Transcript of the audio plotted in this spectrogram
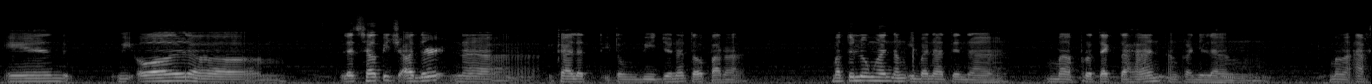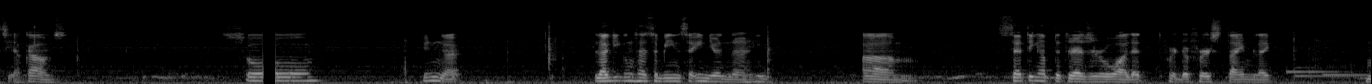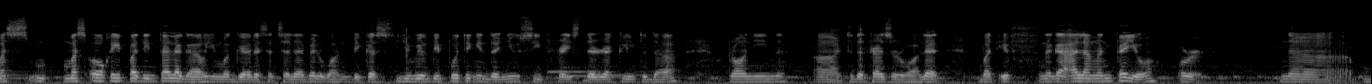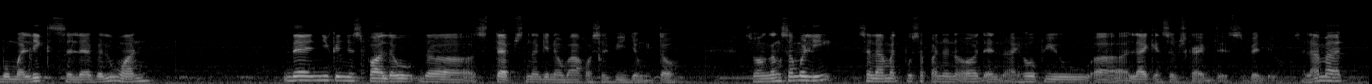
and we all um, let's help each other na ikalat itong video na to para matulungan ang iba natin na maprotektahan ang kanilang mga Axie accounts. So, yun nga, lagi kong sasabihin sa inyo na um, setting up the treasure wallet for the first time like mas mas okay pa din talaga yung mag-reset sa level 1 because you will be putting in the new seed phrase directly to the Ronin uh, to the treasure wallet. But if nag-aalangan kayo or na bumalik sa level 1 then you can just follow the steps na ginawa ko sa video ito. So hanggang sa muli, Salamat po sa panonood and I hope you uh, like and subscribe this video. Salamat!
